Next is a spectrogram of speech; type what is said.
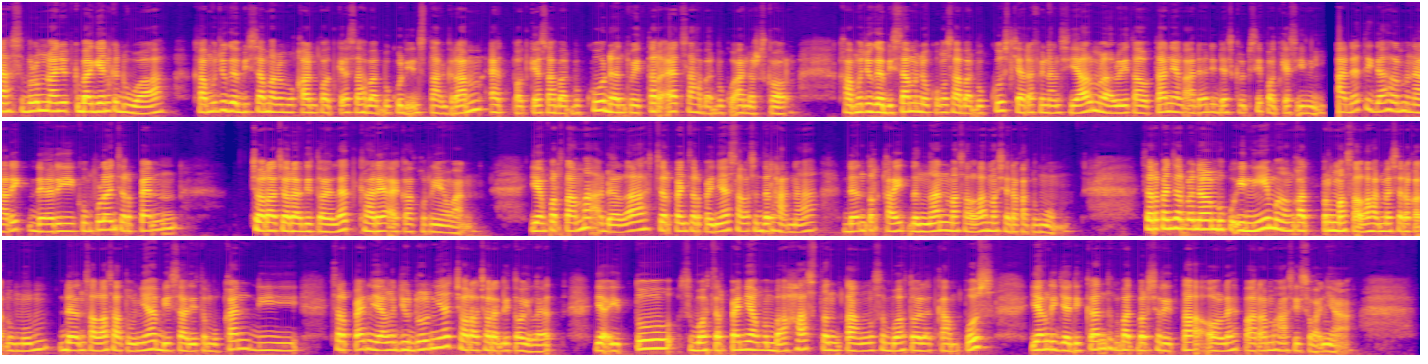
Nah, sebelum lanjut ke bagian kedua, kamu juga bisa menemukan podcast Sahabat Buku di Instagram, at podcast Sahabat Buku, dan Twitter, at Sahabat Buku underscore. Kamu juga bisa mendukung Sahabat Buku secara finansial melalui tautan yang ada di deskripsi podcast ini. Ada tiga hal menarik dari kumpulan cerpen Cora-Cora di Toilet karya Eka Kurniawan. Yang pertama adalah cerpen-cerpennya sangat sederhana dan terkait dengan masalah masyarakat umum. Cerpen-cerpen dalam buku ini mengangkat permasalahan masyarakat umum dan salah satunya bisa ditemukan di cerpen yang judulnya Coret-coret di Toilet, yaitu sebuah cerpen yang membahas tentang sebuah toilet kampus yang dijadikan tempat bercerita oleh para mahasiswanya.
